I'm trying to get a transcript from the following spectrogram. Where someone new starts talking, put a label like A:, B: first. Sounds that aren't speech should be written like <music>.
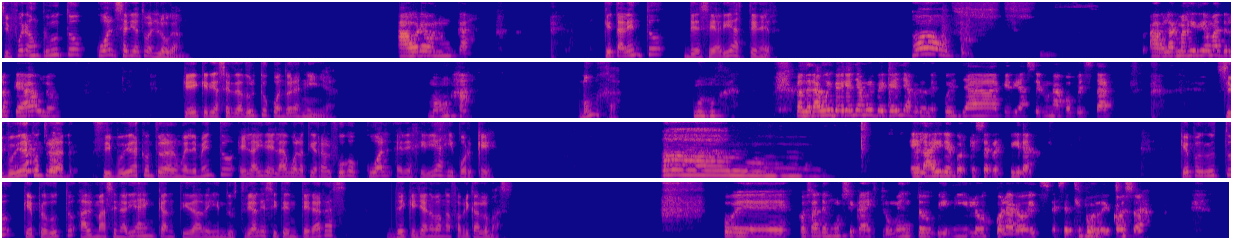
A: Si fueras un producto, ¿cuál sería tu eslogan?
B: Ahora o nunca.
A: ¿Qué talento desearías tener?
B: Oh, hablar más idiomas de los que hablo.
A: ¿Qué querías ser de adulto cuando eras niña?
B: Monja.
A: Monja.
B: Monja. Cuando era muy pequeña, muy pequeña, pero después ya quería ser una pop star.
A: Si pudieras controlar, si pudieras controlar un elemento, el aire, el agua, la tierra o el fuego, ¿cuál elegirías y por qué?
B: El aire porque se respira.
A: ¿Qué producto, qué producto almacenarías en cantidades industriales si te enteraras de que ya no van a fabricarlo más?
B: Pues cosas de música, instrumentos, vinilos, polaroids, ese tipo de cosas.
